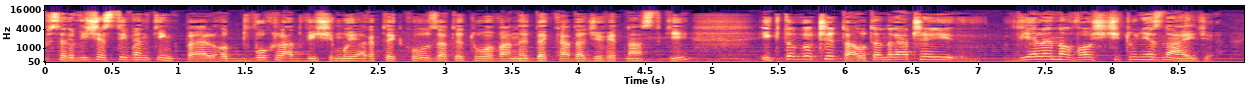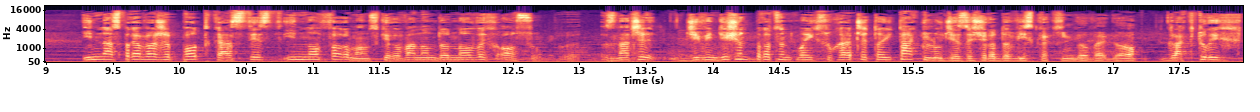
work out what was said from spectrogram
W serwisie stephenking.pl od dwóch lat wisi mój artykuł zatytułowany Dekada dziewiętnastki i kto go czytał, ten raczej wiele nowości tu nie znajdzie. Inna sprawa, że podcast jest inną formą, skierowaną do nowych osób. Znaczy, 90% moich słuchaczy to i tak ludzie ze środowiska kingowego, dla których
